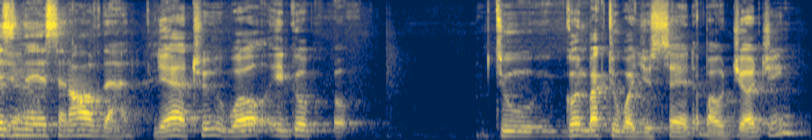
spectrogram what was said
business and all of that. Yeah, true. Well, it go to going back to what you said about judging.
